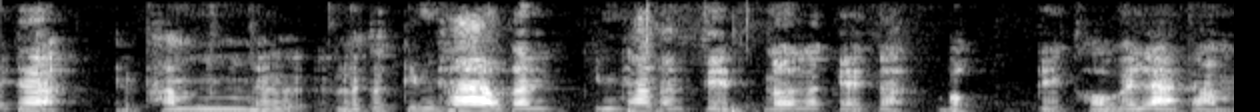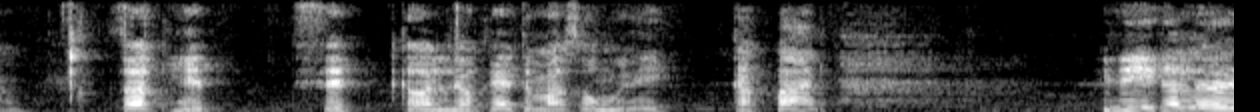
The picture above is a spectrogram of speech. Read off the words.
กก็ทำเออแล้วก็กินข้าวกัน กินข้าวกันเสร็จเนาะแล้วแกก็บอกแกขอเวลาทำซอสเห็ดเสร็จก่อนแล้วแกจะมาส่งพี่นี่กลับบ้าน พี่นี่ก็เลย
